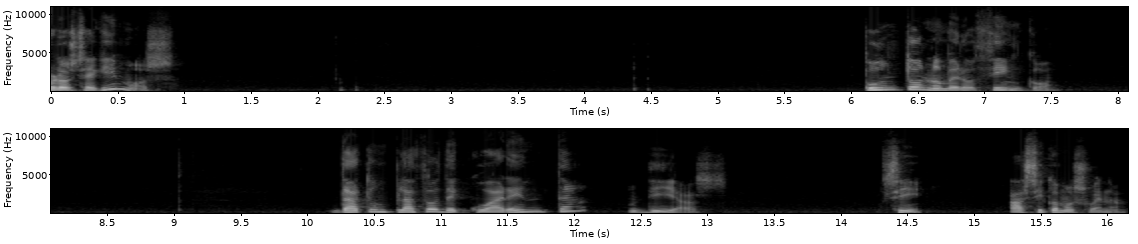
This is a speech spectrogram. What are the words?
Proseguimos. Punto número 5. Date un plazo de 40 días. Sí, así como suena.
